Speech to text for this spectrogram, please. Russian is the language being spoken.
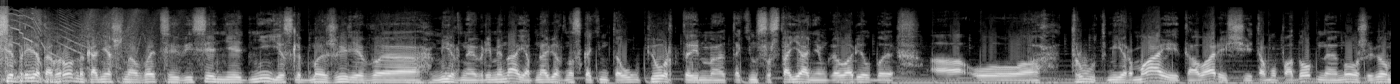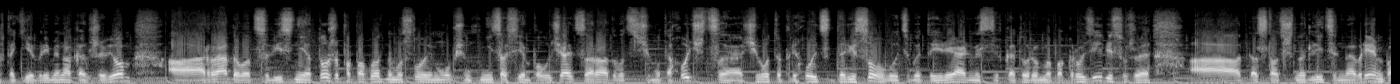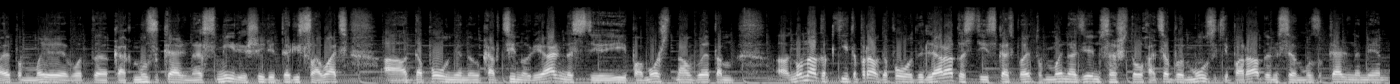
Всем привет огромное. Конечно, в эти весенние дни, если бы мы жили в э, мирные времена, я бы, наверное, с каким-то упертым э, таким состоянием говорил бы а, о труд мир Майи, товарищи и тому подобное, но живем в такие времена, как живем, а радоваться весне тоже по погодным условиям, в общем-то, не совсем получается, радоваться чему-то хочется, чего-то приходится дорисовывать в этой реальности, в которую мы погрузились уже а, достаточно длительное время, поэтому мы вот э, как музыкальная СМИ решили дорисовать а, дополненную картину реальности и поможет нам в этом. А, ну, надо какие-то, правда, поводы для радости искать, поэтому мы надеемся, что хотя бы музыке порадуемся музыкальными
